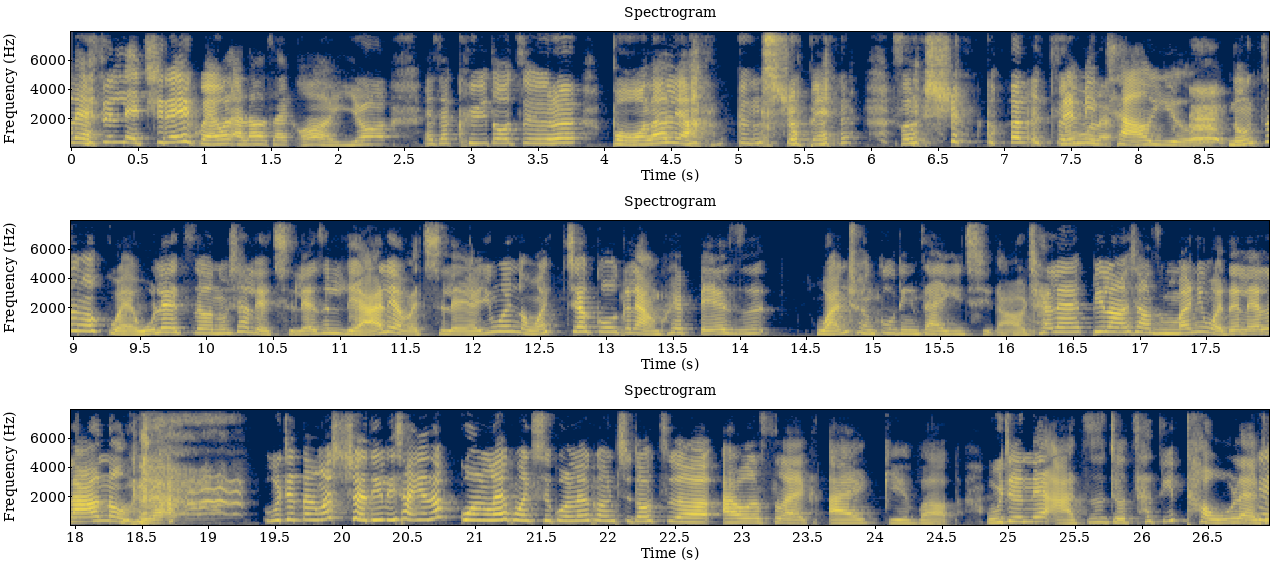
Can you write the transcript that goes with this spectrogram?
来，再立起来又拐下来，然后在哦哟，还在看到走了跑了两根雪板从雪高头走 Let me。tell you，侬真的拐下来之后，侬想立起来是立也立勿起来的，因为侬的脚高搿两块板是完全固定在一起的，而且嘞边浪向是没人会得来拉侬的。我就等了雪地里向一直滚来滚去，滚来滚去，到最后 I was like I give up，我就拿鞋子就彻底脱下来，就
